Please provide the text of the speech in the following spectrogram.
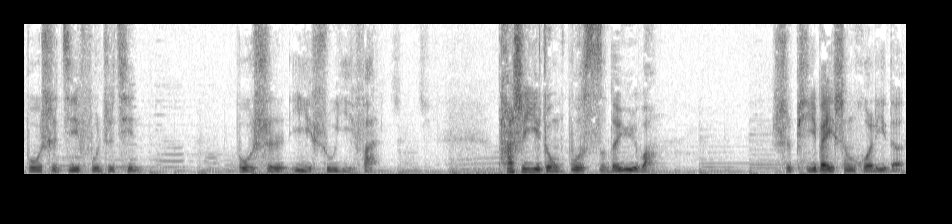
不是肌肤之亲，不是一蔬一饭，它是一种不死的欲望，是疲惫生活里的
